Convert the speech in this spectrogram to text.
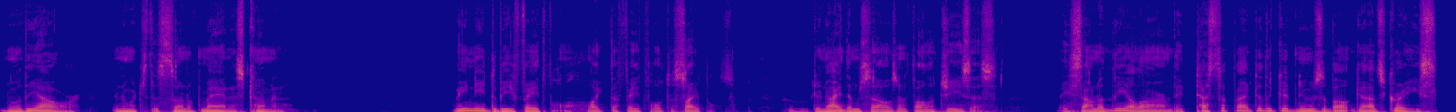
nor the hour in which the Son of Man is coming. We need to be faithful, like the faithful disciples who denied themselves and followed Jesus. They sounded the alarm, they testified to the good news about God's grace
